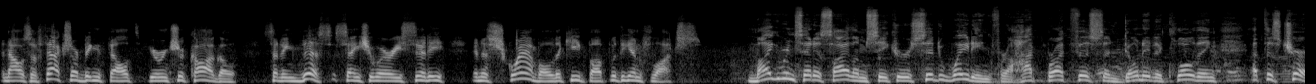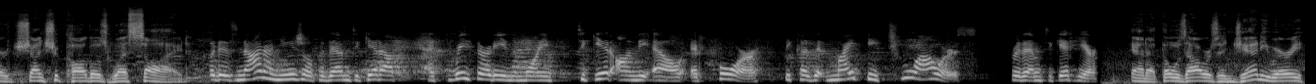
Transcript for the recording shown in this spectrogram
and now its effects are being felt here in Chicago, sending this sanctuary city in a scramble to keep up with the influx. Migrants and asylum seekers sit waiting for a hot breakfast and donated clothing at this church on Chicago's west side. It is not unusual for them to get up at 3:30 in the morning to get on the L at 4 because it might be 2 hours for them to get here. And at those hours in January,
